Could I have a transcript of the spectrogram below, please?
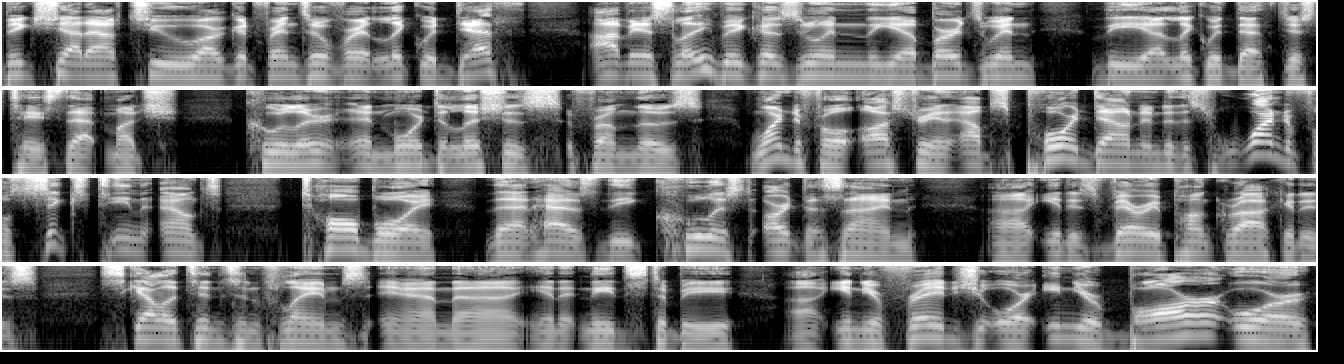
Big shout out to our good friends over at Liquid Death. Obviously, because when the birds win, the Liquid Death just tastes that much cooler and more delicious from those wonderful Austrian Alps poured down into this wonderful 16 ounce tall boy that has the coolest art design uh, it is very punk rock. It is skeletons and flames, and uh, and it needs to be uh, in your fridge or in your bar or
